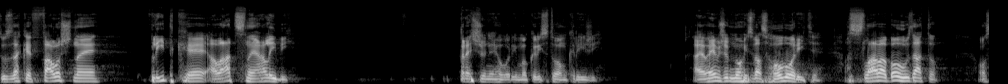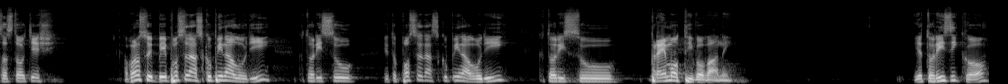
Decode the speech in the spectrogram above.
To sú také falošné, plítke a lacné alibi. Prečo nehovorím o Kristovom kríži? A ja viem, že mnohí z vás hovoríte. A sláva Bohu za to. On sa z toho teší. A potom sú, je posledná skupina ľudí, ktorí sú, je to posledná skupina ľudí, ktorí sú premotivovaní. Je to riziko,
